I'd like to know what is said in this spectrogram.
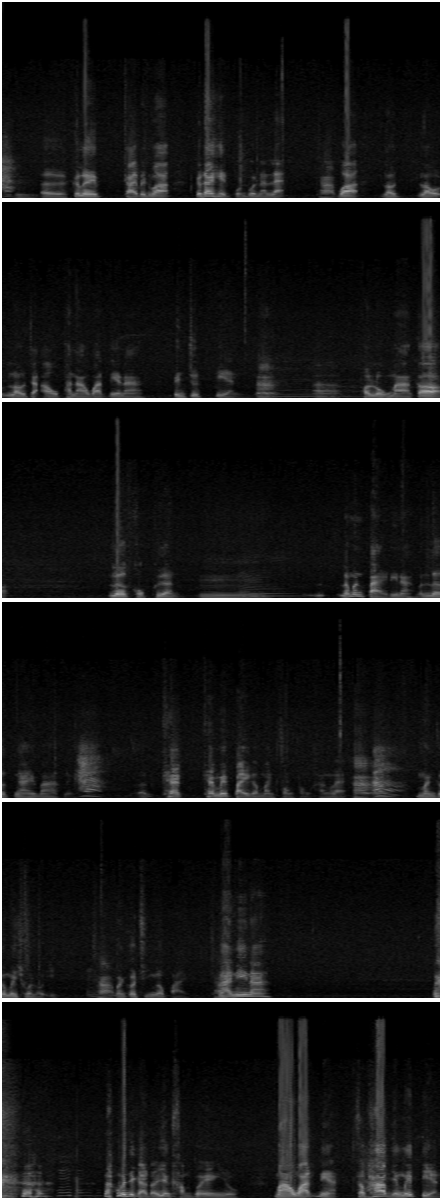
ค่ะ อืม เออก็เลยกลายเป็นว่าก็ได้เหตุผลบนนั้นแหละครับ ว่าเราเราเราจะเอาพนาวัดเนี่ยนะ เป็นจุดเปลี่ยนอ่าอ่าพอลงมาก็เลิกคบเพื่อน อือืมมแล้วมันแปลกดีนะ มันเลิกง่ายมากเลยค่ะเออแค่แค่ไม่ไปกับมันสองสามครั้งแหละ อ่าอ่ามันก็ไม่ชวนเราอีก ครับ มันก็ทิ้งเราไปครับ งานนี้นะ แล้วบรรยากาศเรายังขำตัวเองอยู่ มาวัดเนี่ย สภาพยังไม่เปลี่ยน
